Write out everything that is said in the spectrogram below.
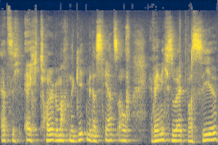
Er hat sich echt toll gemacht und da geht mir das Herz auf, wenn ich so etwas sehe.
